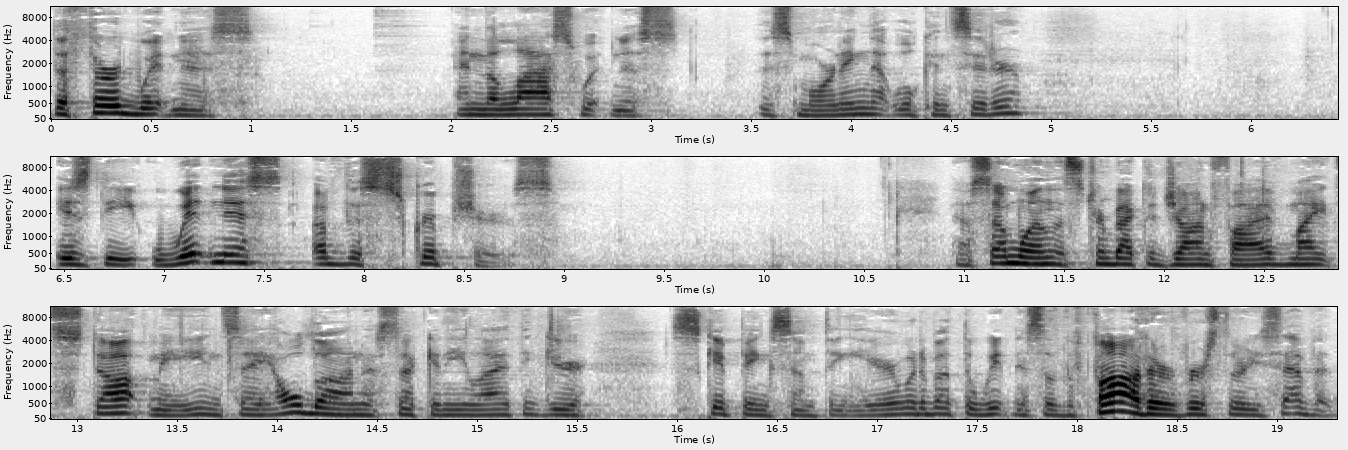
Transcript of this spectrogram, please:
The third witness and the last witness this morning that we'll consider is the witness of the Scriptures. Now, someone, let's turn back to John 5, might stop me and say, Hold on a second, Eli. I think you're skipping something here. What about the witness of the Father, verse 37?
